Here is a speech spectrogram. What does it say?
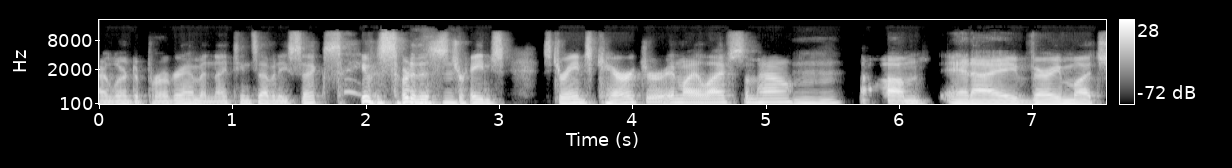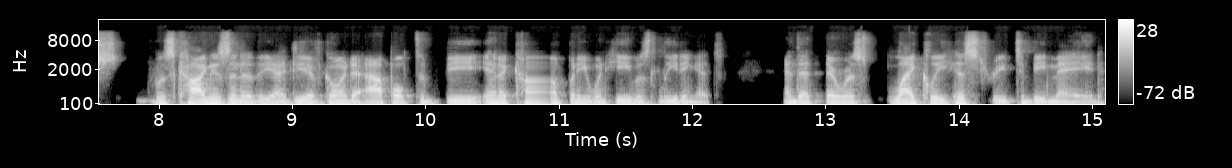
I learned to program in 1976. he was sort of this mm-hmm. strange, strange character in my life somehow. Mm-hmm. Um, and I very much was cognizant of the idea of going to Apple to be in a company when he was leading it, and that there was likely history to be made.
